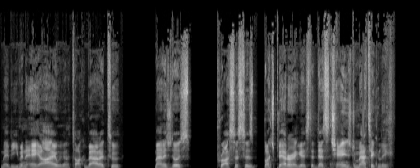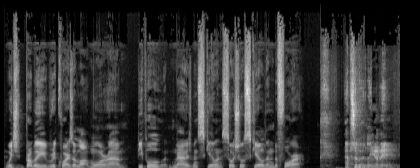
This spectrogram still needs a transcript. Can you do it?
maybe even AI. We're going to talk about it to manage those processes much better. I guess that that's changed dramatically, which probably requires a lot more um, people management skill and social skill than before. Absolutely. I mean,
